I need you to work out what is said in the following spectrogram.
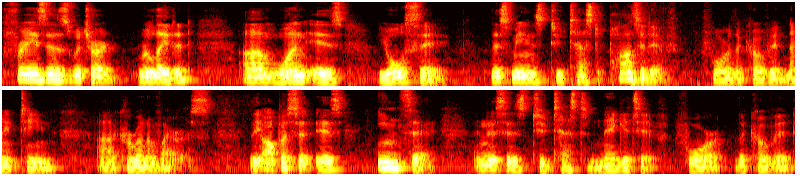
phrases which are related. Um, one is yosei. This means to test positive for the COVID 19 uh, coronavirus. The opposite is insei, and this is to test negative for the COVID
